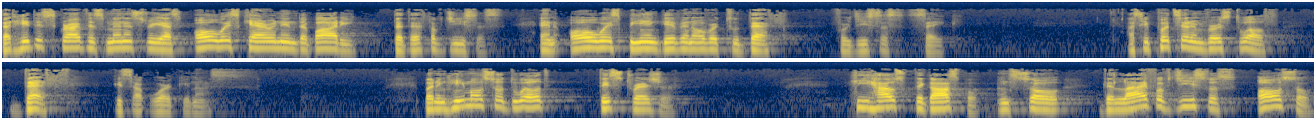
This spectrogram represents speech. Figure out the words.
that he described his ministry as always carrying in the body the death of Jesus and always being given over to death for Jesus' sake. As he puts it in verse 12, death is at work in us. But in him also dwelt this treasure. He housed the gospel, and so the life of Jesus also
